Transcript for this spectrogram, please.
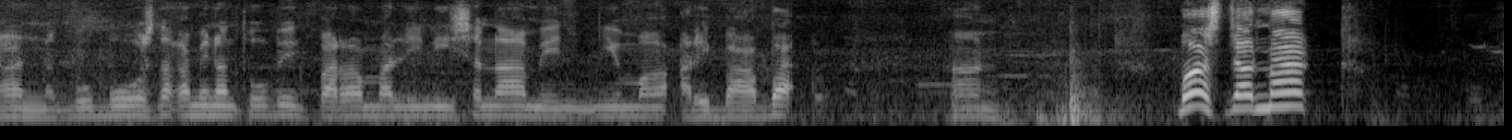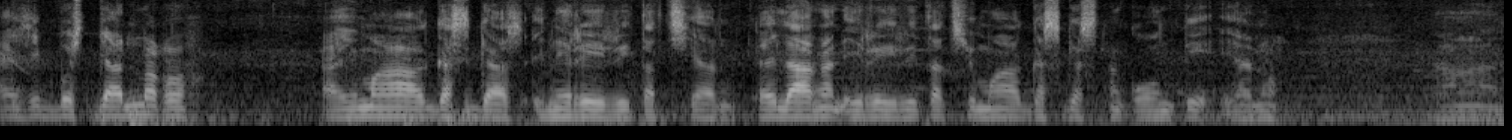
Yan, nagbubuhos na kami ng tubig para malinisan namin yung mga aribaba. Yan. Boss John Mark! Ayan si Boss John Mark oh. Ay yung mga gas-gas, inire-retouch yan. Kailangan i-retouch yung mga gas-gas ng konti. Yan oh. Yan.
